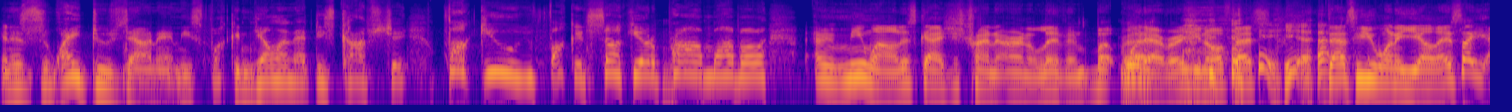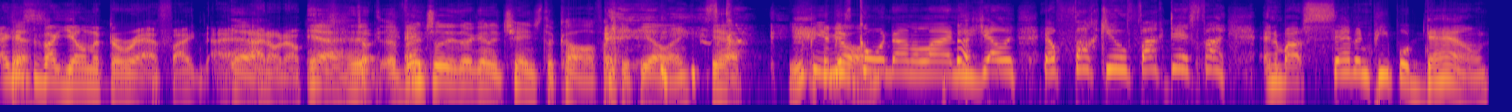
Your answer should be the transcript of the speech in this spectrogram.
And there's white dudes down there, and he's fucking yelling at these cops. Shit, fuck you, you fucking suck. You're the problem. Blah blah. blah. I mean, meanwhile, this guy's just trying to earn a living. But whatever, you know, if that's Yeah. if that's who you want to yell at. It's like I guess it's like yelling at the ref. I I, I don't know. Yeah, So- eventually they're going to change the call if I keep yelling. yeah, you keep and going. he's going down the line, he's yelling, Yo, fuck you, fuck this, fuck. And about seven people down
